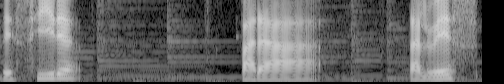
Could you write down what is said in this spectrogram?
decir para tal vez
